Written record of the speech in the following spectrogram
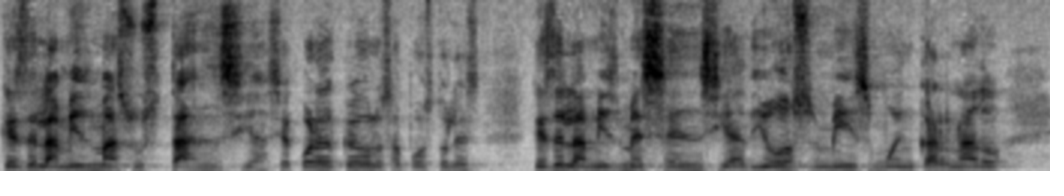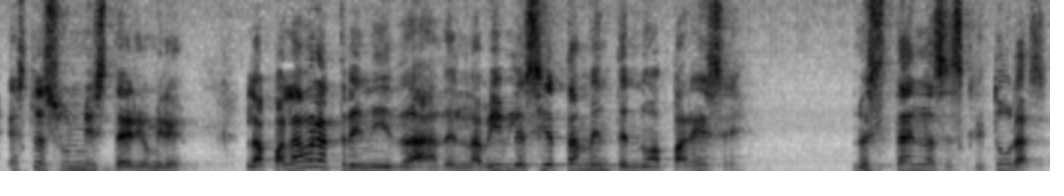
que es de la misma sustancia, ¿se acuerda del credo de los apóstoles? Que es de la misma esencia, Dios mismo encarnado. Esto es un misterio, mire, la palabra Trinidad en la Biblia ciertamente no aparece, no está en las escrituras,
